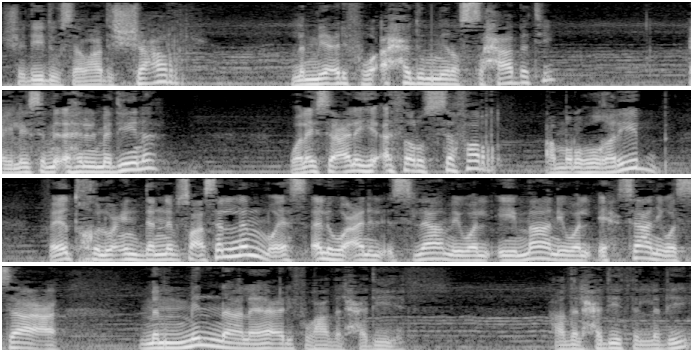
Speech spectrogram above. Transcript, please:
شديد سواد الشعر لم يعرفه أحد من الصحابة أي ليس من أهل المدينة وليس عليه أثر السفر أمره غريب فيدخل عند النبي صلى الله عليه وسلم ويسأله عن الإسلام والإيمان والإحسان والساعة. من منا لا يعرف هذا الحديث. هذا الحديث الذي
